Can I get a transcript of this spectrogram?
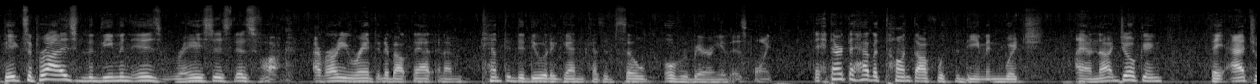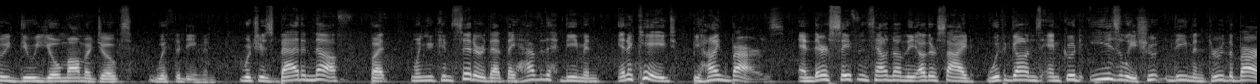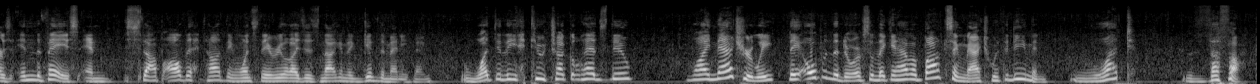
big surprise, the demon is racist as fuck. I've already ranted about that, and I'm tempted to do it again because it's so overbearing at this point. They start to have a taunt off with the demon, which I am not joking. They actually do yo mama jokes with the demon, which is bad enough but when you consider that they have the demon in a cage behind bars, and they're safe and sound on the other side with guns and could easily shoot the demon through the bars in the face and stop all the taunting once they realize it's not going to give them anything, what do the two chuckleheads do? Why, naturally, they open the door so they can have a boxing match with the demon. What the fuck?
